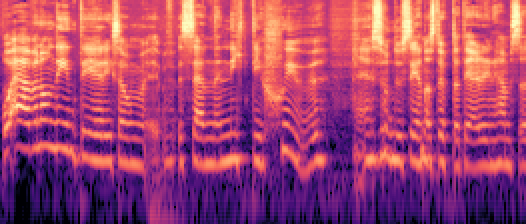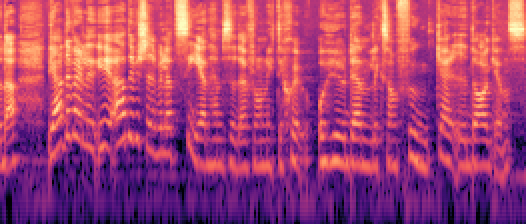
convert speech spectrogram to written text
Och även om det inte är liksom sen 97 eh, som du senast uppdaterade din hemsida. Jag hade, väl, jag hade i och för sig velat se en hemsida från 97 och hur den liksom funkar i dagens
